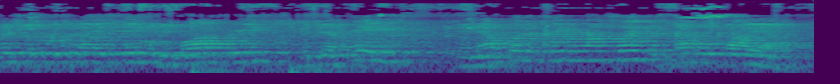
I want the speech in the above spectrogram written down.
Officials for tonight's game will be Bob Green and Jeff Hayes, and athletic trainer on site is Natalie Diane.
